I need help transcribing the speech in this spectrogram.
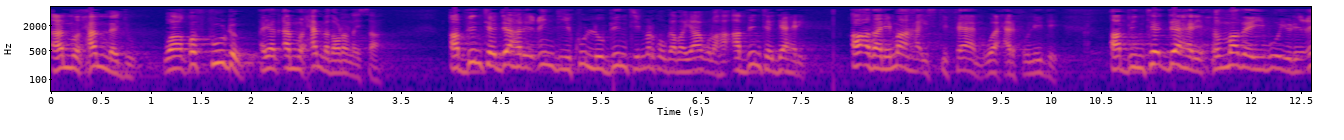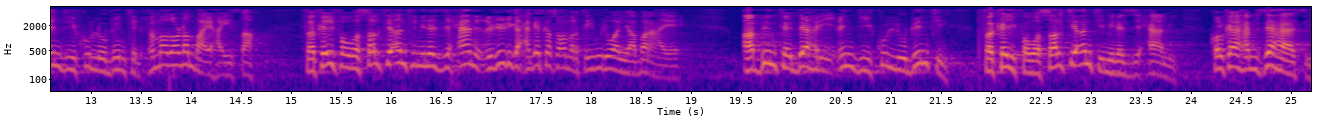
Amuxamedu waa qof kuu dhow ayaad amuxamed odhanaysaa. Abinta dahri cindii kullu bintin markuu gabayaagu lahaa abinta dahri adani ma aha istifaam waa xarfunide abinta dahri xumaday buu yidhi cindii kullu bintin xumadoo dhan baa haysa fa kayfa wasalti anti min azixaami cidhiidhiga xaggeed ka soo martay yidhi waan yaabanahaye abinta dahri cindii kullu bintin fa kayfa wasalti anti min azixaami kolkaa hamsahaasi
